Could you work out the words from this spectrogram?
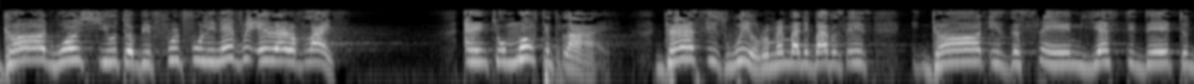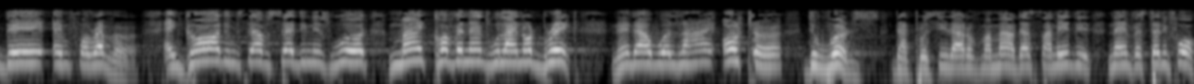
God wants you to be fruitful in every area of life and to multiply. That's His will. Remember the Bible says God is the same yesterday, today, and forever. And God himself said in his word, my covenant will I not break, neither will I alter the words that proceed out of my mouth. That's Psalm 89 verse 34.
